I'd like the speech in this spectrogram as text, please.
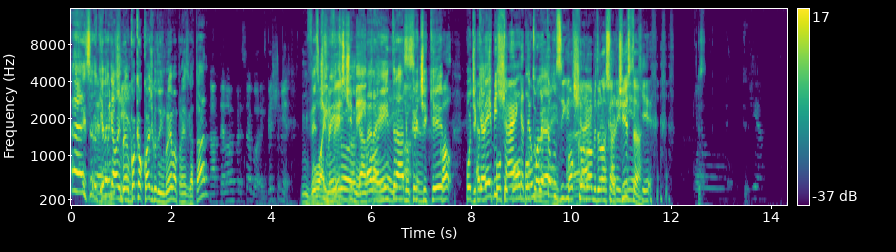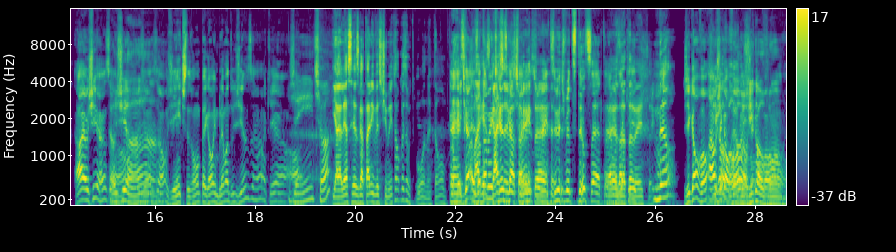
É, isso, que legal. bonitinho. emblema. Qual que é o código do emblema para resgatar? Na tela vai aparecer agora. Investimento. Investimento. investimento. A galera Olha entra no isso. critique Qual- É até um Qual que é o nome do nosso artista? Aqui. Ah, é o Gianzão. É o Gian. Gianzão. Gente, vocês vão pegar o emblema do Gianzão aqui. ó. Gente, ó. E aliás, resgatar investimento é uma coisa muito boa, né? Então, É, resga lá exatamente, resgatar investimento, investimento. Esse investimento deu certo. né? É, aqui- exatamente. Não, Gigalvão. Ah, o Gigalvão, Gigalvão. é o Gigalvão.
